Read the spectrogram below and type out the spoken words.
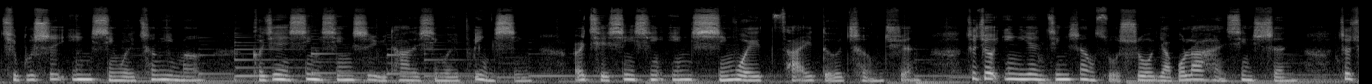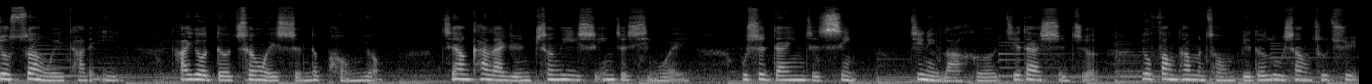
岂不是因行为称义吗？可见信心是与他的行为并行。而且信心因行为才得成全，这就应验经上所说：亚伯拉罕信神，这就算为他的义，他又得称为神的朋友。这样看来，人称义是因着行为，不是单因着信。妓女拉合接待使者，又放他们从别的路上出去，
